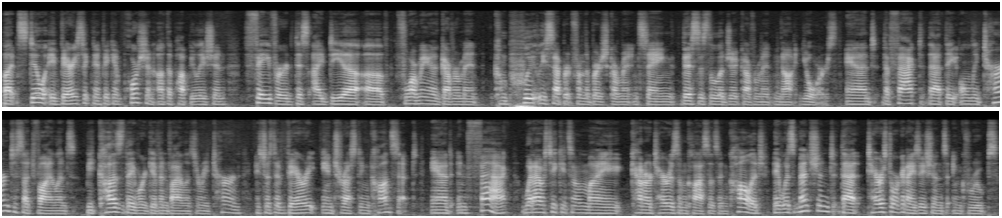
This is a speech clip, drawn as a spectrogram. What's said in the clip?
But still, a very significant portion of the population favored this idea of forming a government completely separate from the British government and saying this is the legit government, not yours. And the fact that they only turned to such violence because they were given violence in return is just a very interesting concept. And in fact, when I was taking some of my counterterrorism classes in college, it was mentioned that terrorist organizations and groups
